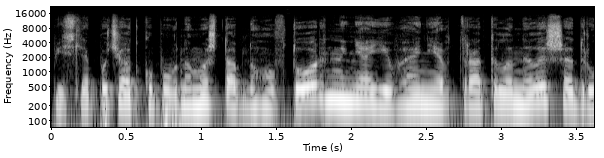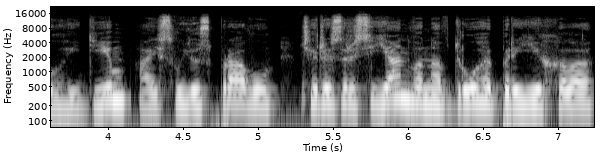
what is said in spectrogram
Після початку повномасштабного вторгнення Євгенія втратила не лише другий дім, а й свою справу. Через росіян вона вдруге переїхала.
